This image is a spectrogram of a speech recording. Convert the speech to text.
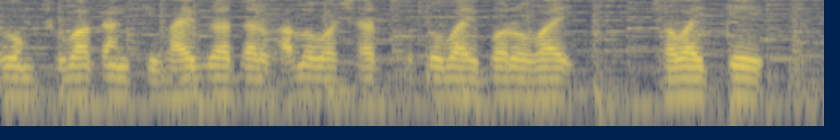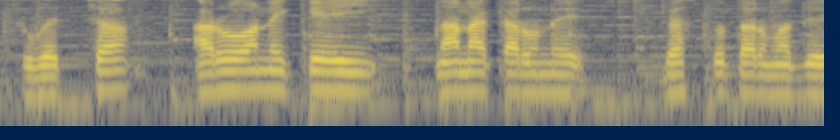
এবং শুভাকাঙ্ক্ষী ভাই ব্রাদার ভালোবাসার ছোট ভাই, বড় ভাই সবাইকে শুভেচ্ছা। আরও অনেকেই নানা কারণে ব্যস্ততার মাঝে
